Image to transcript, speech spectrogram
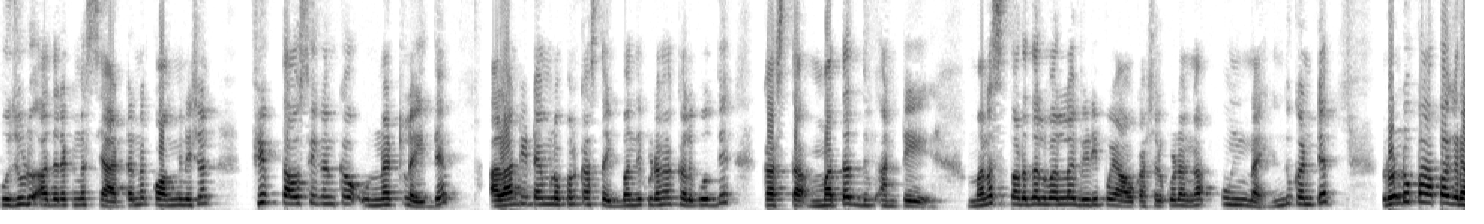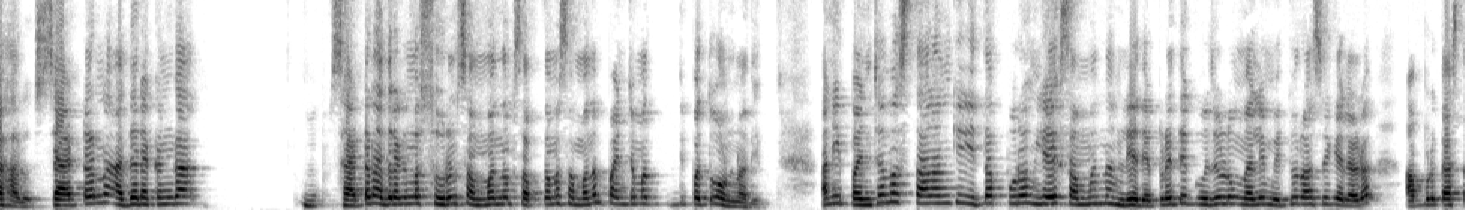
కుజుడు అదే రకంగా శాటర్న్ కాంబినేషన్ ఫిఫ్త్ హౌస్ కనుక ఉన్నట్లయితే అలాంటి టైం లోపల కాస్త ఇబ్బంది కూడా కలుగుద్ది. కాస్త మత అంటే మనస్పర్ధల వల్ల విడిపోయే అవకాశాలు కూడా ఉన్నాయి. ఎందుకంటే రెండు పాప గ్రహాలు శాటర్న్ అదే రకంగా శాటర్న్ అదే రకంగా సూర్యుని సంబంధం సప్తమ సంబంధం పంచమాధిపతి ఉన్నది. అని పంచమ స్థానానికి ఇతపూర్వం ఏ సంబంధం లేదు. ఎప్పుడైతే కుజుడు మళ్ళీ మిథున రాశికి వెళ్ళాడో అప్పుడు కాస్త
